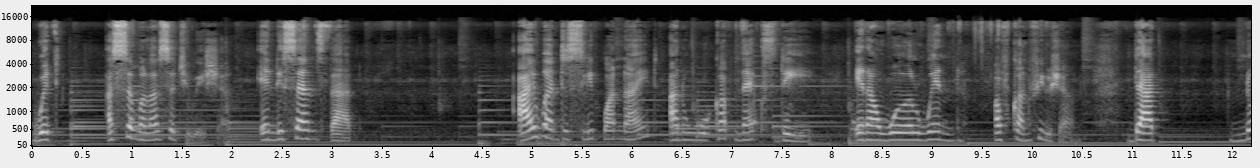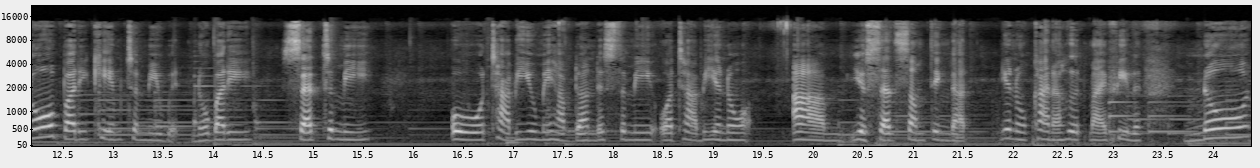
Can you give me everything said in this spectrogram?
with a similar situation in the sense that I went to sleep one night and woke up next day in a whirlwind of confusion that nobody came to me with. Nobody said to me, Oh, Tabby, you may have done this to me, or Tabby, you know, um, you said something that you know, kind of hurt my feeling. No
